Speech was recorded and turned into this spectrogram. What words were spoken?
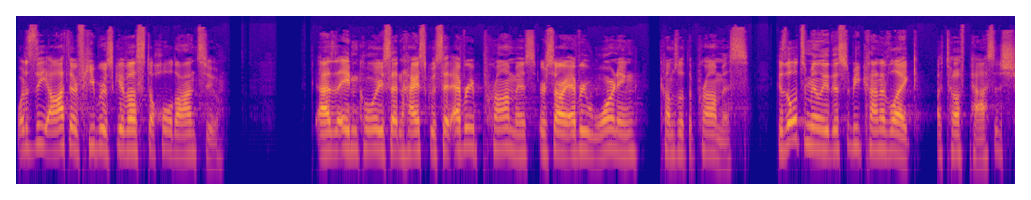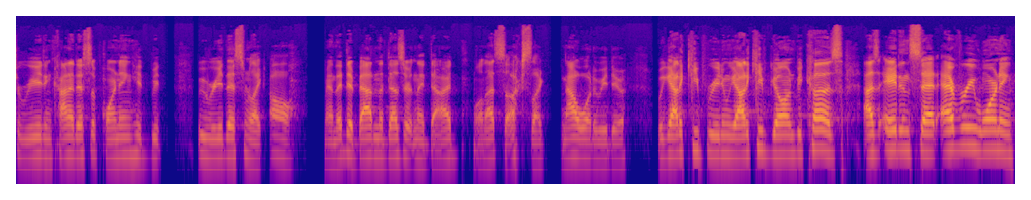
What does the author of Hebrews give us to hold on to? As Aiden Coley said in high school, he said every promise, or sorry, every warning comes with a promise. Because ultimately, this would be kind of like a tough passage to read and kind of disappointing. He'd be, we read this and we're like, oh, man, they did bad in the desert and they died. Well, that sucks. Like, now what do we do? We got to keep reading. We got to keep going because, as Aiden said, every warning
